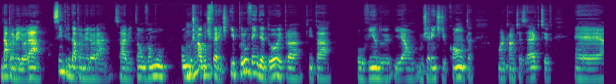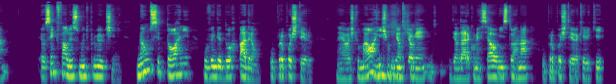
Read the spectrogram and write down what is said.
Dá para melhorar? Sempre dá para melhorar, sabe? Então vamos, vamos uhum, buscar algo uhum. diferente. E para o vendedor e para quem está ouvindo e é um, um gerente de conta, um account executive. É, eu sempre falo isso muito para o meu time. Não se torne o vendedor padrão, o proposteiro. É, eu acho que o maior risco dentro de alguém, dentro da área comercial, é alguém se tornar o proposteiro, aquele que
